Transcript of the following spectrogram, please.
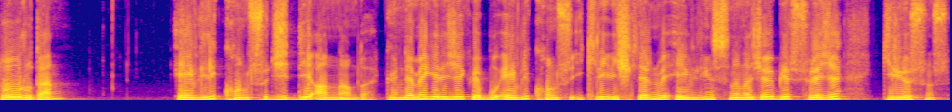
doğrudan evlilik konusu ciddi anlamda gündeme gelecek ve bu evlilik konusu ikili ilişkilerin ve evliliğin sınanacağı bir sürece giriyorsunuz.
